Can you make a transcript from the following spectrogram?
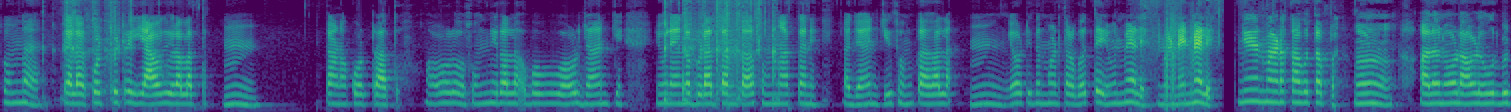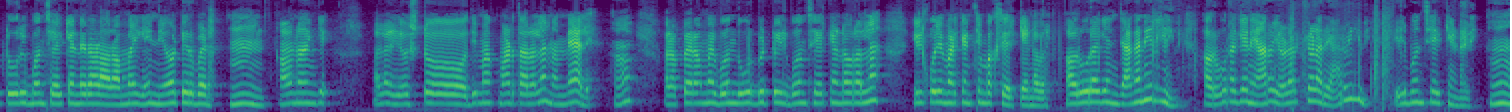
ಸುಮ್ಮನೆ ಎಲ್ಲ ಕೊಟ್ಬಿಟ್ರೆ ಯಾವುದು ಇರಲ್ಲತ್ತ ಹ್ಞೂ ತಣ ಕೊಟ್ರಾತು. ಅವಳು ಸುಮ್ಮನಿರಲ್ಲ ಅವಳು ಜಾನಕಿ. ಇವನು ಹೆಂಗ ಬಿಡತ್ತಂತ ಸುಮ್ಮನೆ ಆಗ್ತಾನೆ. ಆ ಜಾನಕಿ ಸುಮ್ಕಾಗಲ್ಲ. ಹ್ಞೂ ಯೋಟ್ ಇದನ್ನು ಮಾಡ್ತಾಳೆ ಗೊತ್ತೇ ಇವನ ಮೇಲೆ ಮಣ್ಣಿನ ಮೇಲೆ. ಏನು ಮಾಡೋಕ್ಕಾಗುತ್ತಪ್ಪ? ಹ್ಞೂ ಅಲ್ಲ ನೋಡು, ಅವಳು ಊರು ಬಿಟ್ಟು ಊರಿಗೆ ಬಂದು ಸೇರ್ಕೊಂಡಿರೋಳು. ಅವ್ರ ಅಮ್ಮಗೆ ಇರಬೇಡ ಹ್ಞೂ ಅವನು ಹಂಗೆ. ಅಲ್ಲ, ಎಷ್ಟು ದಿಮಾಕ್ ಮಾಡ್ತಾರಲ್ಲ ನಮ್ಮ ಮೇಲೆ ಹಾಂ? ಅವ್ರ ಅಪ್ಪ ಅಮ್ಮ ಬಂದು ಊರು ಬಿಟ್ಟು ಇಲ್ಲಿ ಬಂದು ಸೇರ್ಕೊಂಡವ್ರಲ್ಲ, ಇಲ್ಲಿ ಕೂಲಿ ಮಾಡ್ಕೊಂಡು ತಿಂಬಕ್ಕೆ ಸೇರ್ಕೊಂಡವ್ರೆ. ಅವ್ರ ಊರಾಗೇನು ಜಾಗನೇ ಇರಲಿ ಅವ್ರ ಊರಾಗೇನು ಯಾರು ಹೇಳೋರು ಕೇಳೋರು ಯಾರು ಇಲ್ಲಿ ಇಲ್ಲಿ ಬಂದು ಸೇರ್ಕೊಂಡವಿ ಹ್ಞೂ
